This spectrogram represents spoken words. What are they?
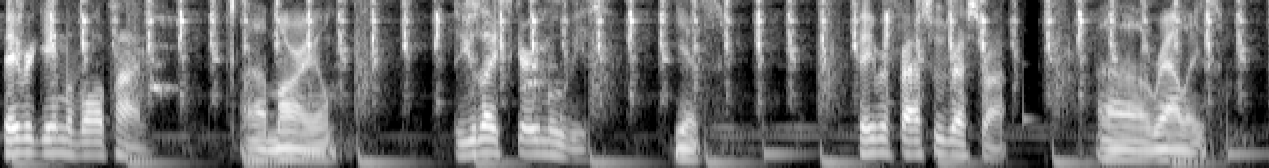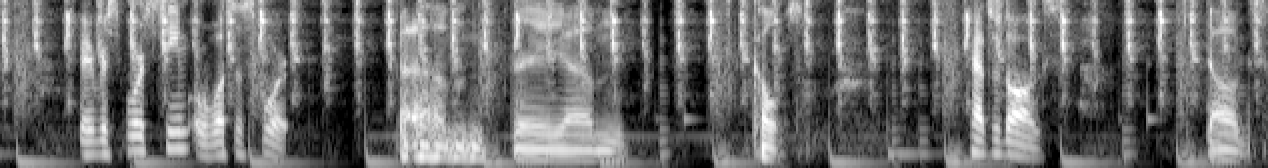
Favorite game of all time? Uh, Mario. Do you like scary movies? Yes. Favorite fast food restaurant? Uh, Rally's. Favorite sports team or what's a sport? Um, the um, Colts. Cats or dogs? Dogs.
